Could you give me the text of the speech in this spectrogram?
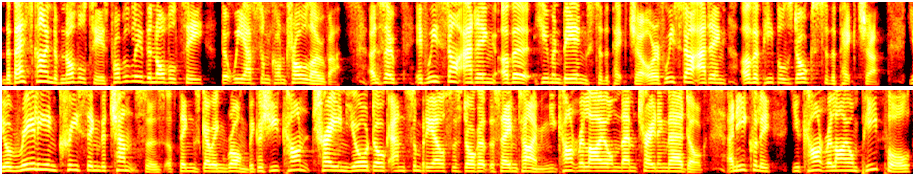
the best kind of novelty is probably the novelty that we have some control over. And so if we start adding other human beings to the picture, or if we start adding other people's dogs to the picture, you're really increasing the chances of things going wrong because you can't train your dog and somebody else's dog at the same time. And you can't rely on them training their dog. And equally, you can't rely on people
